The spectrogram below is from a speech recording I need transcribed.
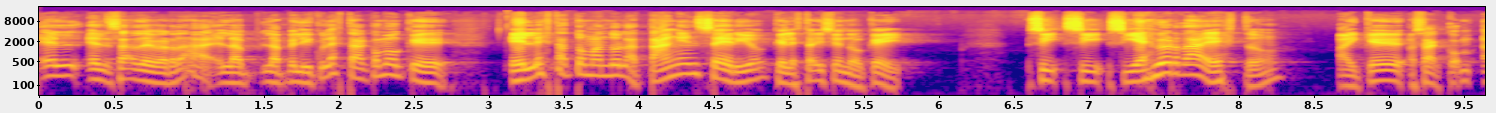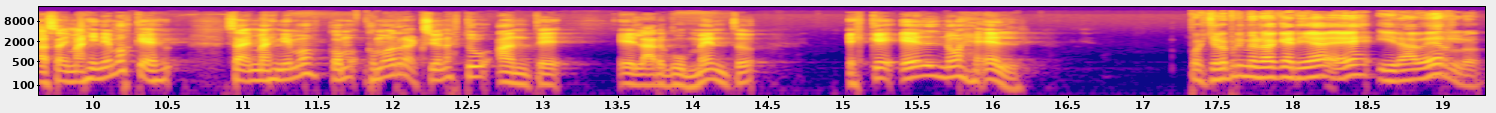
él, él o de verdad, la, la, película está como que él está tomándola tan en serio que le está diciendo, ok, si, si, si es verdad esto, hay que, o sea, o sea imaginemos que, o sea, imaginemos cómo, cómo reaccionas tú ante el argumento, es que él no es él. Pues yo lo primero que quería es ir a verlo.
